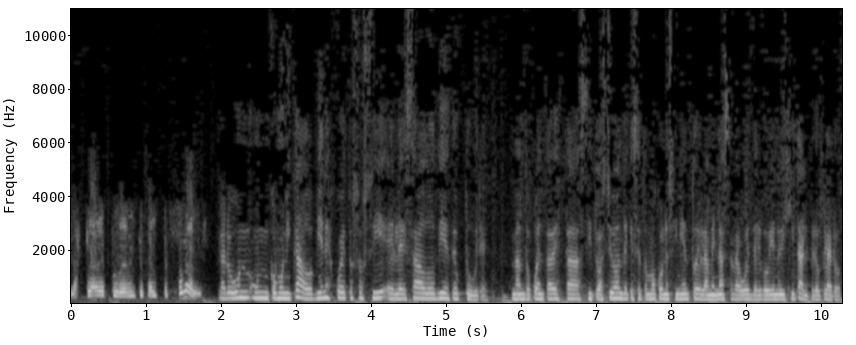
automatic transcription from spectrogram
las claves probablemente tal personales. Claro, un, un, comunicado bien escueto, eso sí, el sábado 10 de octubre, dando cuenta de esta situación de que se tomó conocimiento de la amenaza a la web del gobierno digital, pero claro,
